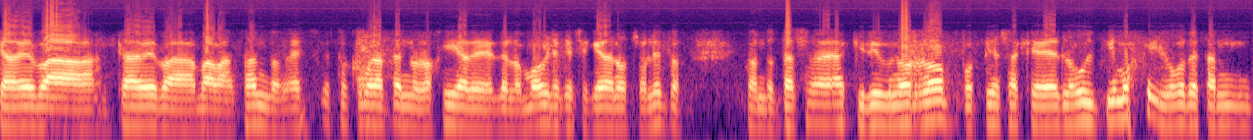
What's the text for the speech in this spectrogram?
cada vez va cada vez va, avanzando. Esto es como la tecnología de, los móviles que se quedan obsoletos. Cuando te has adquirido un horno, pues piensas que es lo último y luego te están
